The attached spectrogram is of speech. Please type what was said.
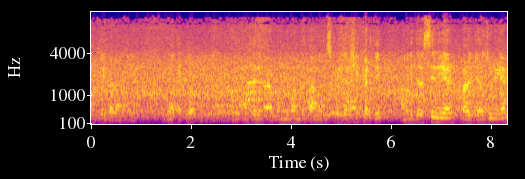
আন্তরিকভাবে আমাদের দোয়া থাকল। এবং আমাদের বন্ধুবান্ধব বা আমাদের স্কুলের যারা শিক্ষার্থী আমাদের যারা সিনিয়র বা যারা জুনিয়র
